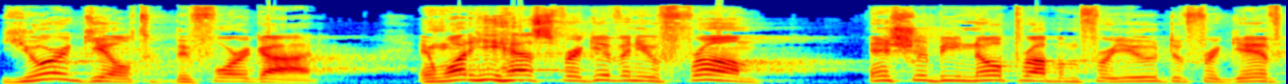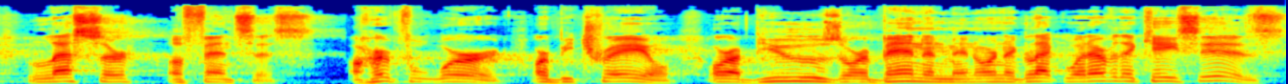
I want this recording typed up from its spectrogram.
your guilt before God and what He has forgiven you from, it should be no problem for you to forgive lesser offenses a hurtful word, or betrayal, or abuse, or abandonment, or neglect, whatever the case is.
